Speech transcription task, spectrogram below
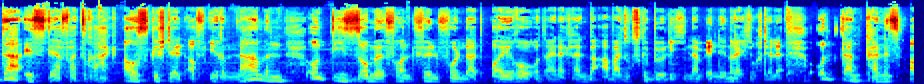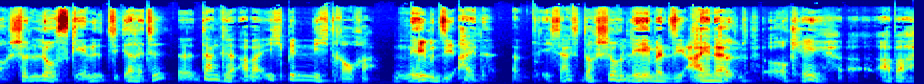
Da ist der Vertrag ausgestellt auf Ihren Namen und die Summe von 500 Euro und einer kleinen Bearbeitungsgebühr, die ich Ihnen am Ende in Rechnung stelle. Und dann kann es auch schon losgehen. Zigarette? Äh, danke, aber ich bin nicht Raucher. Nehmen Sie eine. Äh, Ich sag's doch schon. Nehmen Sie eine. Okay, aber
